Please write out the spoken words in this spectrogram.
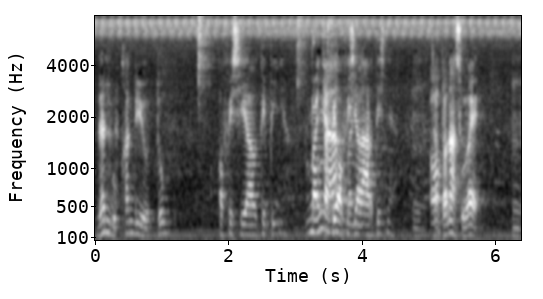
dan bukan di YouTube official TV-nya Banyak, tapi official artisnya Oh. contohnya Sule Hmm.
